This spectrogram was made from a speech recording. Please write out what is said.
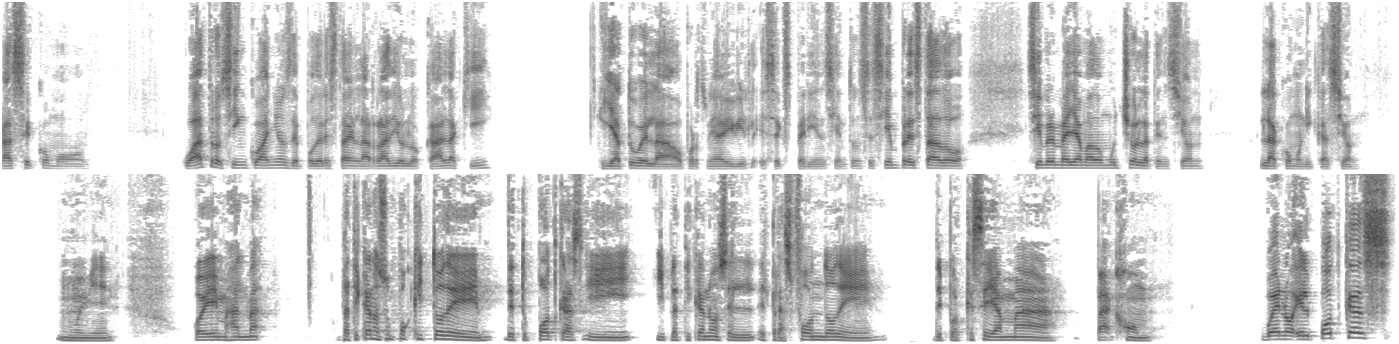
hace como cuatro o cinco años de poder estar en la radio local aquí y ya tuve la oportunidad de vivir esa experiencia. Entonces siempre he estado, siempre me ha llamado mucho la atención la comunicación. Muy bien. Oye, Mahatma, platícanos un poquito de, tu podcast y, platícanos el, trasfondo de, de, por qué se llama Back Home. Bueno, el podcast,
